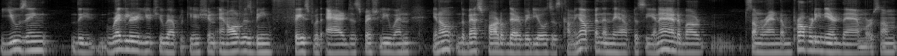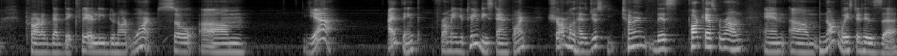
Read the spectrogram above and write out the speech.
using the regular YouTube application and always being faced with ads, especially when you know the best part of their videos is coming up and then they have to see an ad about some random property near them or some product that they clearly do not want. So, um, yeah, I think from a utility standpoint, Shaurmal has just turned this podcast around and um, not wasted his uh,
